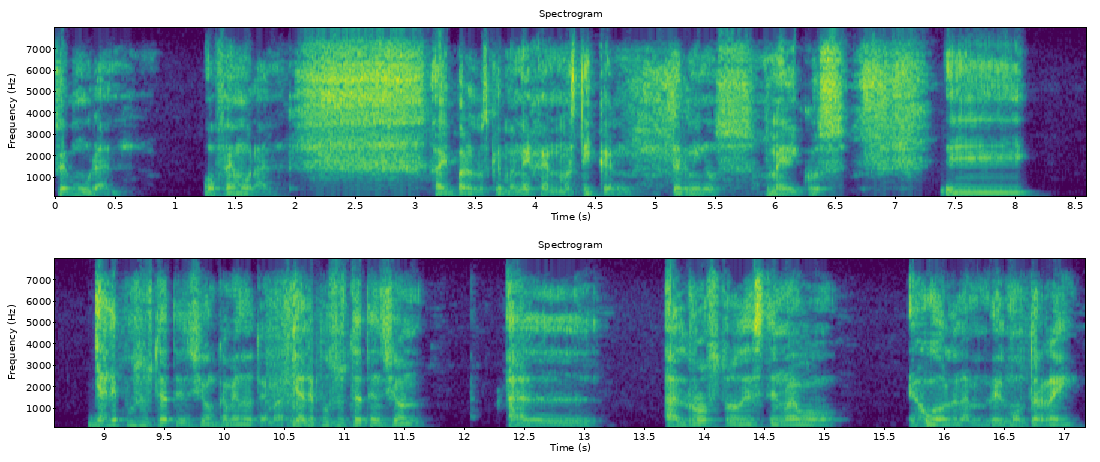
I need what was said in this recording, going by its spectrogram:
Femoral o femoral. Hay para los que manejan, mastican términos médicos. Eh, ya le puso usted atención, cambiando de tema, ya le puso usted atención al, al rostro de este nuevo jugador del Monterrey,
